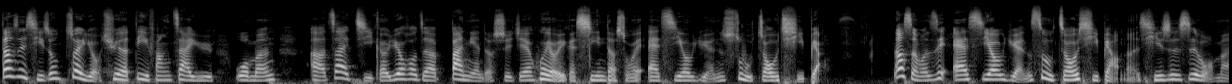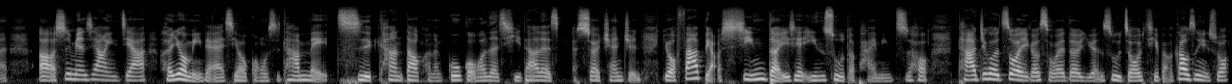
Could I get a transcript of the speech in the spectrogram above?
但是其中最有趣的地方在于，我们呃在几个月或者半年的时间，会有一个新的所谓 SEO 元素周期表。那什么是 SEO 元素周期表呢？其实是我们呃市面上一家很有名的 SEO 公司，它每次看到可能 Google 或者其他的 search engine 有发表新的一些因素的排名之后，它就会做一个所谓的元素周期表，告诉你说，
